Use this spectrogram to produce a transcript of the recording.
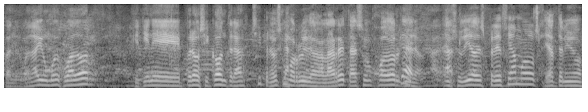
cuando- hay un buen jugador que tiene pros y contras. Sí, pero es como Ruiz de Galarreta, es un jugador Claro, que en su día despreciamos, que ha tenido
